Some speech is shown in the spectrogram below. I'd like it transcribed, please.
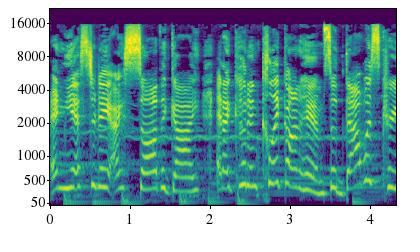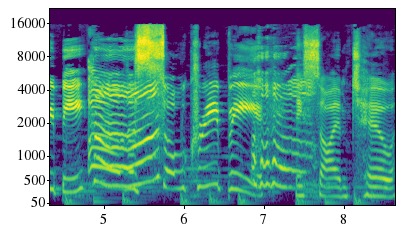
And yesterday I saw the guy and I couldn't click on him. So that was creepy. Oh, that's so creepy. they saw him too.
